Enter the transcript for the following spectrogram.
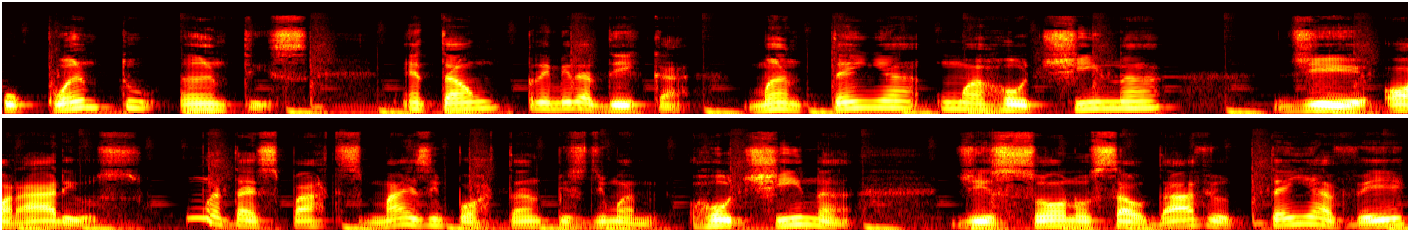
o quanto antes. Então, primeira dica: mantenha uma rotina de horários. Uma das partes mais importantes de uma rotina de sono saudável tem a ver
